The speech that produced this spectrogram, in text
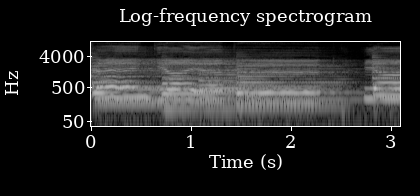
Tænk, jeg er død, jeg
